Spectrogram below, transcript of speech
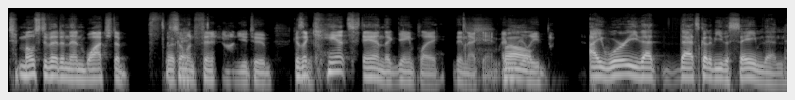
t- most of it and then watched a Okay. someone finish on YouTube because I can't stand the gameplay in that game. I Well, really I worry that that's going to be the same then.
